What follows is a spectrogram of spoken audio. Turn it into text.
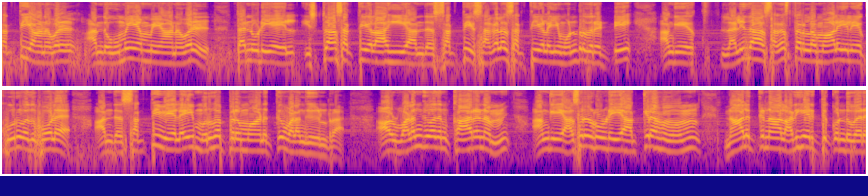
சக்தியானவள் அந்த உமையம்மையானவள் தன்னுடைய இஷ்டா சக்திகளாகிய அந்த சக்தி சகல சக்திகளையும் ஒன்று திரட்டி அங்கே லலிதா சகஸ்தரல மாலையிலே கூறுவது போல அந்த சக்தி வேலை முருகப்பெருமானுக்கு வழங்குகின்றார். அவள் வழங்குவதன் காரணம் அங்கே அசுரர்களுடைய அக்கிரகமும் நாளுக்கு நாள் அதிகரித்து கொண்டு வர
